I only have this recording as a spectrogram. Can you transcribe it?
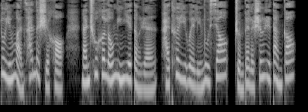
露营晚餐的时候，南初和楼明野等人还特意为林路潇准备了生日蛋糕。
